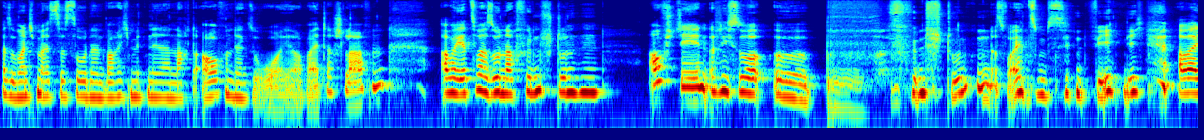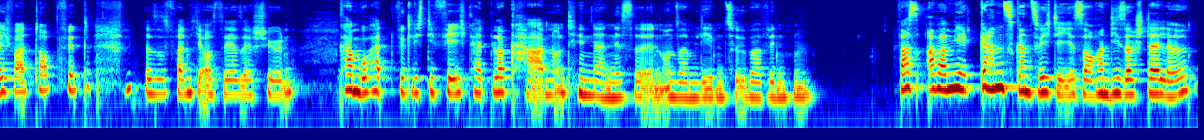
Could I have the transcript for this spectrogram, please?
Also manchmal ist das so, dann wache ich mitten in der Nacht auf und denke so, oh ja, weiter schlafen. Aber jetzt war so nach fünf Stunden aufstehen und ich so, äh, pff, fünf Stunden, das war jetzt ein bisschen wenig, aber ich war topfit. Also das fand ich auch sehr, sehr schön. Cambo hat wirklich die Fähigkeit, Blockaden und Hindernisse in unserem Leben zu überwinden. Was aber mir ganz, ganz wichtig ist, auch an dieser Stelle,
